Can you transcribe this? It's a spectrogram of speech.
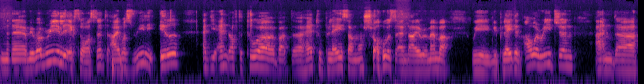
Nah, we were really exhausted. I was really ill at the end of the tour, but uh, had to play some more shows. And I remember we we played in our region, and uh,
